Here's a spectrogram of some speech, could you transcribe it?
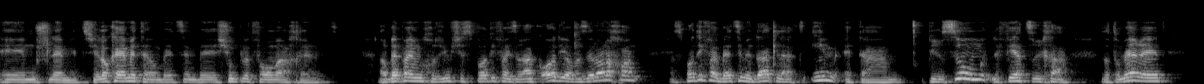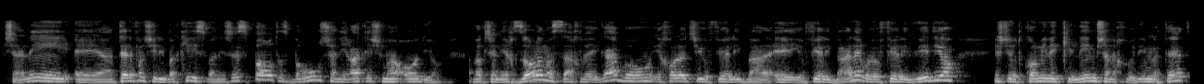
אה, מושלמת, שלא קיימת היום בעצם בשום פלטפורמה אחרת. הרבה פעמים חושבים שספוטיפיי זה רק אודיו, אבל זה לא נכון. ספוטיפיי בעצם יודעת להתאים את הפרסום לפי הצריכה. זאת אומרת, כשאני, אה, הטלפון שלי בכיס ואני עושה ספורט, אז ברור שאני רק אשמע אודיו. אבל כשאני אחזור למסך ואגע בו, יכול להיות שיופיע לי, אה, לי באנר או יופיע לי וידאו, יש לי עוד כל מיני כלים שאנחנו יודעים לתת,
